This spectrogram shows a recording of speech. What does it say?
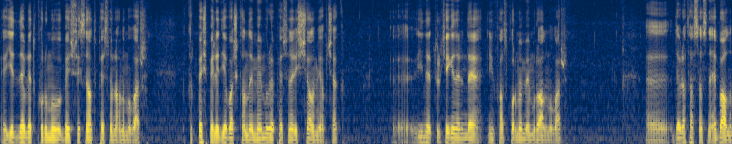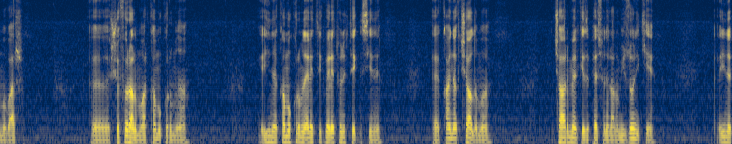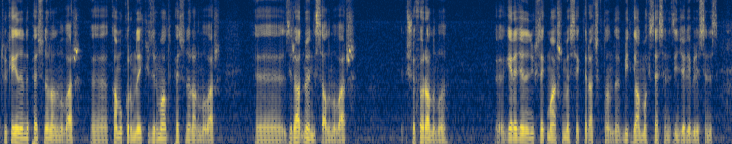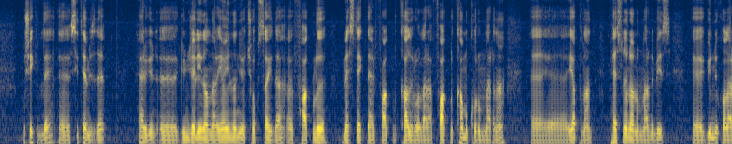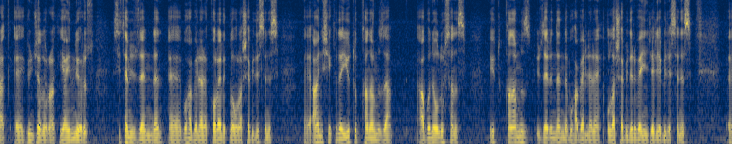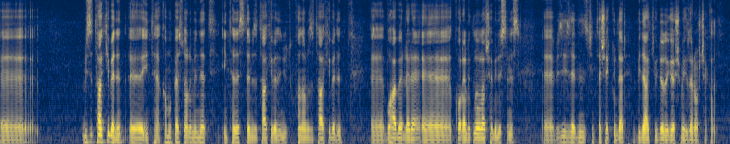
E, 7 Devlet Kurumu 586 personel alımı var. 45 Belediye Başkanlığı memur ve personel işçi alımı yapacak. E, yine Türkiye genelinde infaz koruma memuru alımı var. E, devlet hastanesine ebe alımı var. E, şoför alımı var kamu kurumuna. E, yine kamu kurumuna elektrik ve elektronik teknisyeni, e, kaynakçı alımı, çağrı merkezi personel alımı 112. E, yine Türkiye genelinde personel alımı var. E, kamu kurumuna 226 personel alımı var. E, ziraat mühendisi alımı var. Şoför alımı. E, geleceğin en yüksek maaşlı meslekleri açıklandı. Bilgi almak isterseniz inceleyebilirsiniz. Bu şekilde e, sitemizde her gün e, güncel ilanlara yayınlanıyor. Çok sayıda e, farklı meslekler, farklı kadrolara, farklı kamu kurumlarına e, yapılan personel alımlarını biz e, günlük olarak, e, güncel olarak yayınlıyoruz. Sitemiz üzerinden e, bu haberlere kolaylıkla ulaşabilirsiniz. E, aynı şekilde YouTube kanalımıza abone olursanız YouTube kanalımız üzerinden de bu haberlere ulaşabilir ve inceleyebilirsiniz. Eee bizi takip edin. E, inter, kamu personeli net internet sitemizi takip edin. YouTube kanalımızı takip edin. E, bu haberlere e, kolaylıkla ulaşabilirsiniz. E, bizi izlediğiniz için teşekkürler. Bir dahaki videoda görüşmek üzere. Hoşçakalın.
